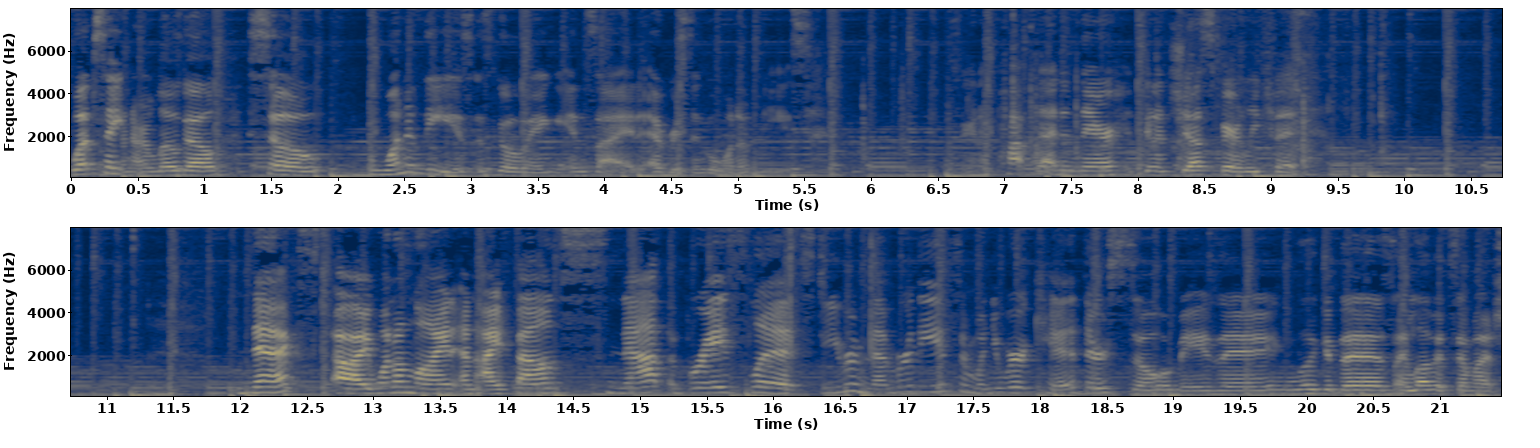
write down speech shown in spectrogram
website and our logo. So one of these is going inside every single one of these. So you're gonna pop that in there. It's gonna just barely fit. Next, I went online and I found snap bracelets. Do you remember these from when you were a kid? They're so amazing. Look at this. I love it so much.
